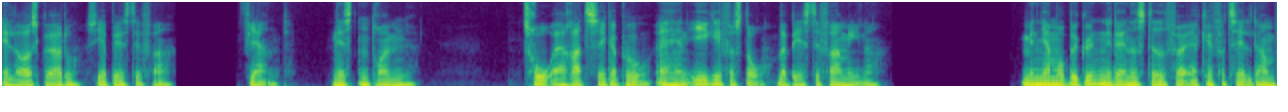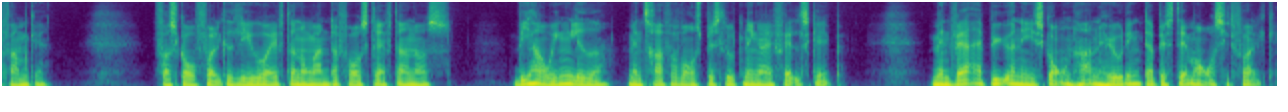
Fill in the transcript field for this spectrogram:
eller også gør du, siger bedstefar. Fjernt. Næsten drømmende. Tro er ret sikker på, at han ikke forstår, hvad bedstefar mener. Men jeg må begynde et andet sted, før jeg kan fortælle dig om Famke. For skovfolket lever efter nogle andre forskrifter end os. Vi har jo ingen leder, men træffer vores beslutninger i fællesskab. Men hver af byerne i skoven har en høvding, der bestemmer over sit folk.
